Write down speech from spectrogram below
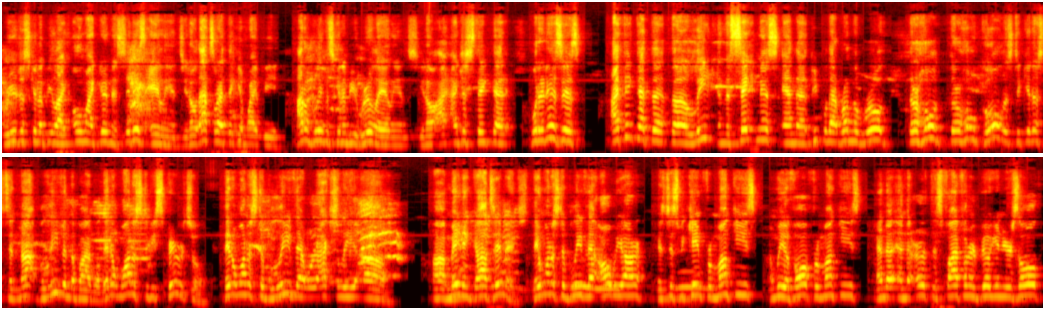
Where you're just going to be like, oh my goodness, it is aliens. You know, that's what I think it might be. I don't believe it's going to be real aliens. You know, I, I just think that what it is is I think that the the elite and the Satanists and the people that run the world, their whole their whole goal is to get us to not believe in the Bible. They don't want us to be spiritual. They don't want us to believe that we're actually um, uh, made in God's image. They want us to believe that all we are is just we came from monkeys and we evolved from monkeys, and the and the Earth is 500 billion years old,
